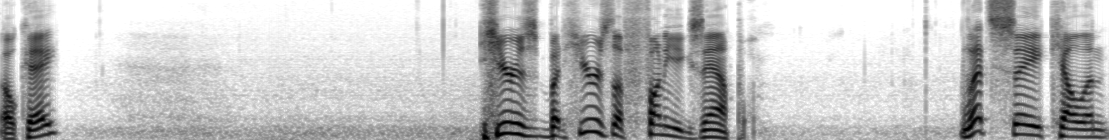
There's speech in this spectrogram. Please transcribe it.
okay? Here's but here's a funny example. Let's say, Kellen,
